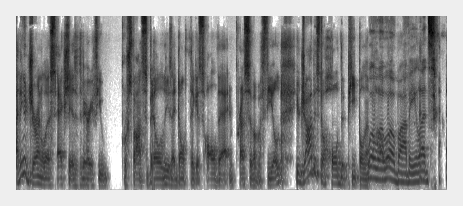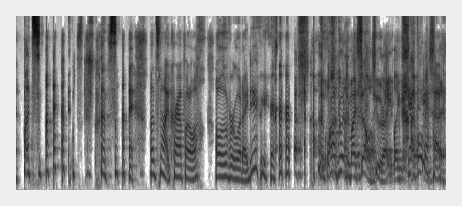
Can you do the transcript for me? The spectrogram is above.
I think a journalist actually has very few responsibilities. I don't think it's all that impressive of a field. Your job is to hold the people in Whoa, whoa, power. whoa, Bobby. Let's let's not, let's not let's not crap all, all over what I do here. well, I'm doing it to myself too, right? Like I've always Yeah, said,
